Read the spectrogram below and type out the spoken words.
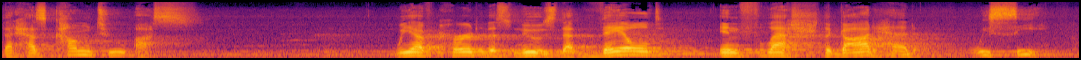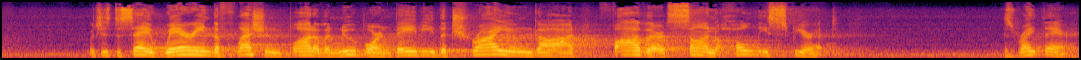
that has come to us. We have heard this news that veiled in flesh, the Godhead we see. which is to say, wearing the flesh and blood of a newborn baby, the triune God, Father, Son, Holy Spirit, is right there.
